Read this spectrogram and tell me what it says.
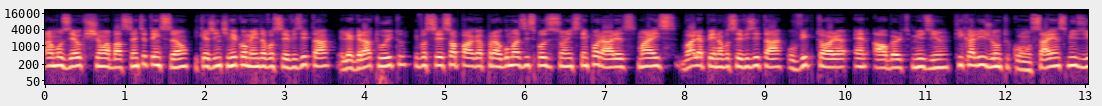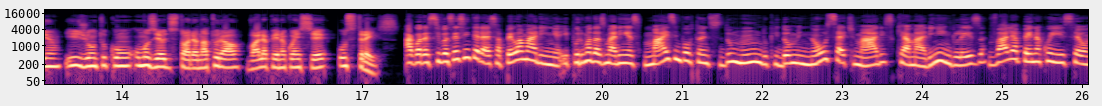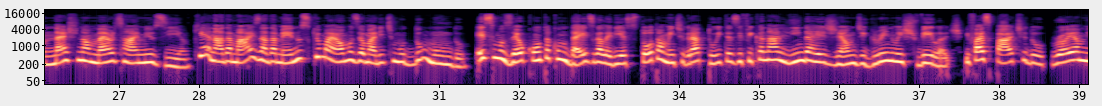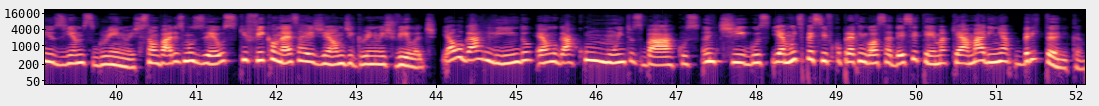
é um museu que chama bastante atenção e que a gente recomenda você visitar. Ele é gratuito e você só paga para algumas exposições temporárias, mas vale a pena você visitar o Victoria and Albert Museum. Fica ali junto com o Science Museum e junto com o Museu Museu de História Natural. Vale a pena conhecer os três. Agora, se você se interessa pela Marinha e por uma das marinhas mais importantes do mundo que dominou os sete mares, que é a Marinha Inglesa, vale a pena conhecer o National Maritime Museum, que é nada mais, nada menos que o maior museu marítimo do mundo. Esse museu conta com 10 galerias totalmente gratuitas e fica na linda região de Greenwich Village e faz parte do Royal Museums Greenwich. São vários museus que ficam nessa região de Greenwich Village. E é um lugar lindo, é um lugar com muitos barcos antigos e é muito específico para quem gosta desse tema, que é a Marinha Britânica.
